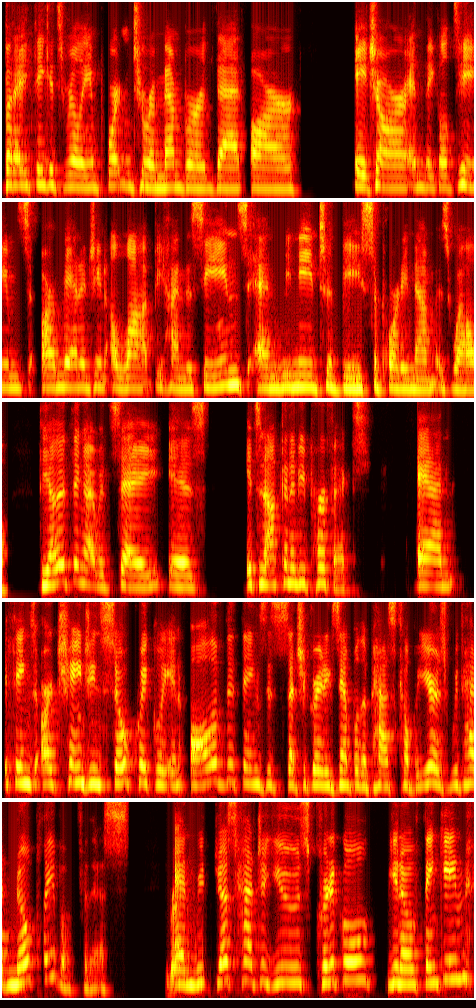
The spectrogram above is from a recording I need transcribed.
but I think it's really important to remember that our HR and legal teams are managing a lot behind the scenes, and we need to be supporting them as well. The other thing I would say is it's not going to be perfect. And things are changing so quickly. And all of the things is such a great example the past couple years. We've had no playbook for this. Right. And we've just had to use critical, you know, thinking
